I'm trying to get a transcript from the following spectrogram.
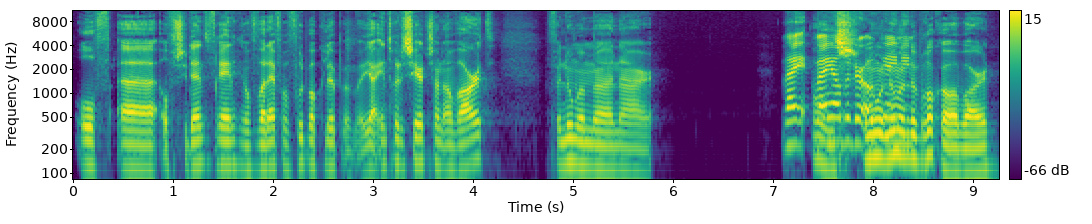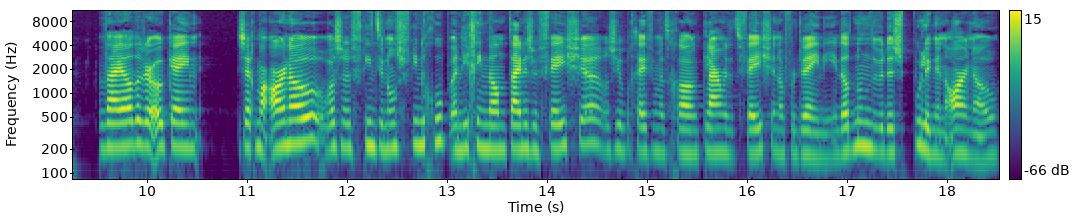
of, eh, of studentenvereniging of whatever, een voetbalclub, eh, ja, introduceert zo'n award. Vernoem hem eh, naar Wij, wij hadden er noem, ook noem hem een. de Brocco Award. Wij hadden er ook een. Zeg maar, Arno was een vriend in onze vriendengroep. En die ging dan tijdens een feestje. Was hij op een gegeven moment gewoon klaar met het feestje. En dan verdween hij. En dat noemden we dus Poeling en Arno.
